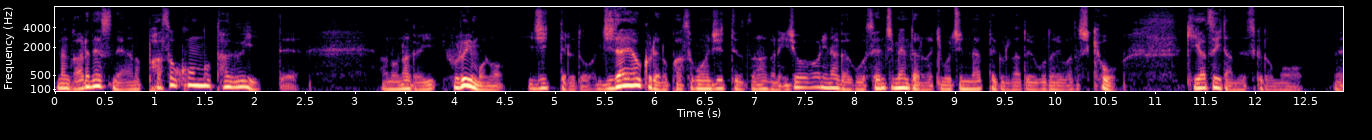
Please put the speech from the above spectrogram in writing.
なんかあれですね、あの、パソコンの類って、あの、なんか古いものいじってると、時代遅れのパソコンいじってると、なんかね、非常になんかこう、センチメンタルな気持ちになってくるなということに私今日気がついたんですけども、ね、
